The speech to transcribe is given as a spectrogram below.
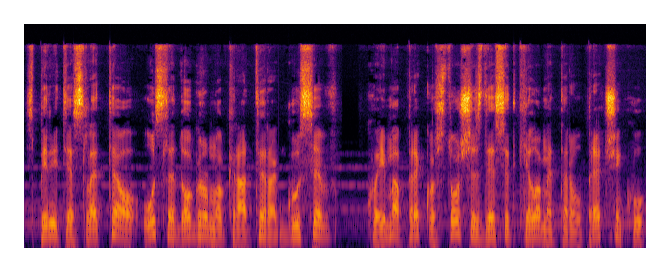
Spirit je sleteo usled ogromnog kratera Gusev, koji ima preko 160 km u prečniku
